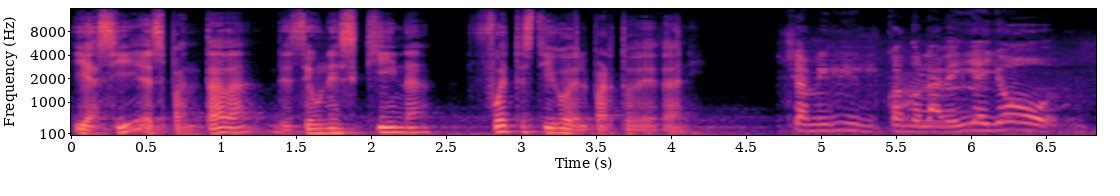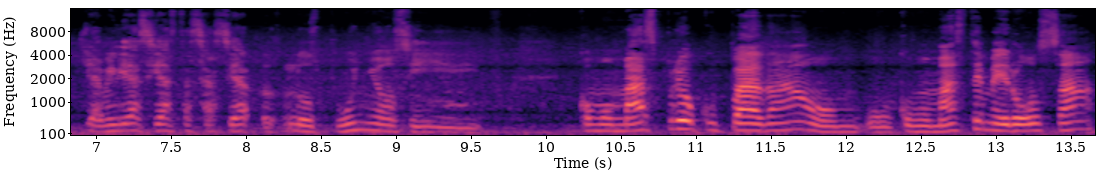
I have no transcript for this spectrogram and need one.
Y así, espantada, desde una esquina, fue testigo del parto de Dani. Yamili, cuando la veía yo, Yamili hacía hasta se hacía los puños y como más preocupada o, o como más temerosa,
